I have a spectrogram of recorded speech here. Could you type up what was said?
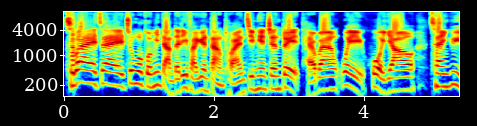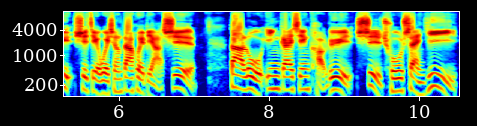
此外，在中国国民党的立法院党团今天针对台湾未获邀参与世界卫生大会表示。大陆应该先考虑释出善意，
